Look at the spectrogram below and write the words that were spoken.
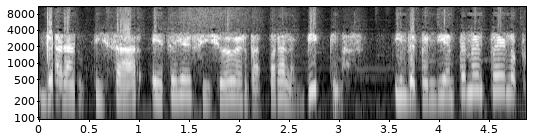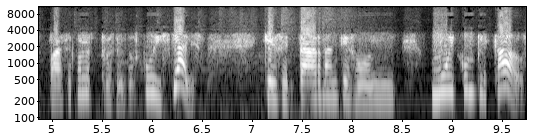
garantizar ese ejercicio de verdad para las víctimas independientemente de lo que pase con los procesos judiciales, que se tardan, que son muy complicados,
